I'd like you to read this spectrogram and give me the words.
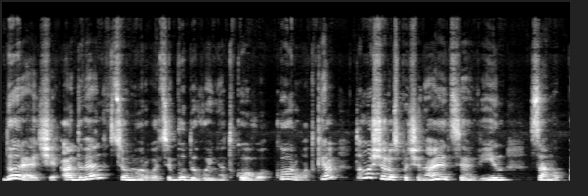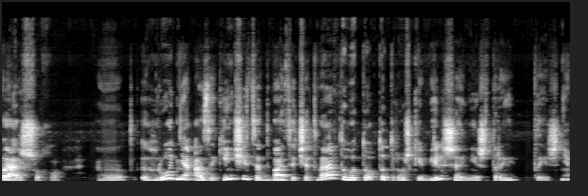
До речі, адвент в цьому році буде винятково коротким, тому що розпочинається він саме 1 е, грудня, а закінчується 24, тобто трошки більше, ніж 3 тижні.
